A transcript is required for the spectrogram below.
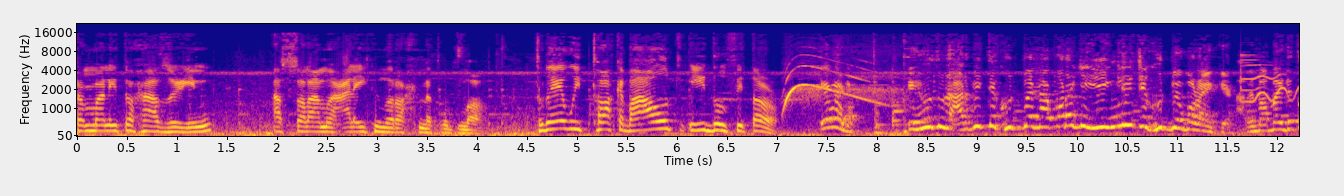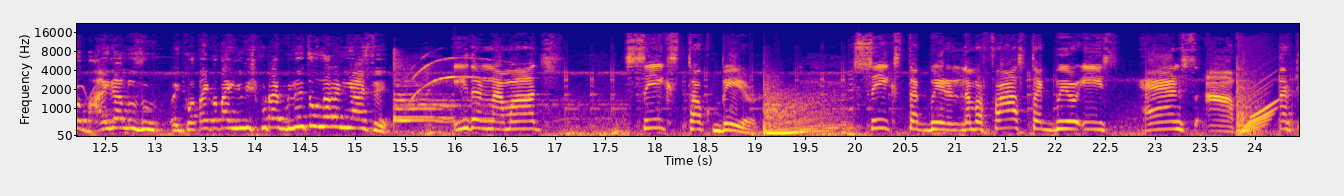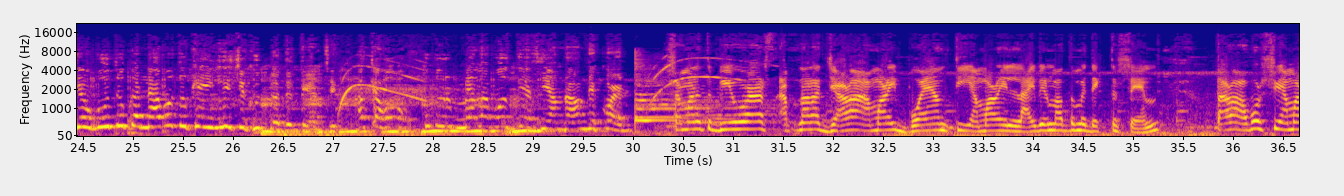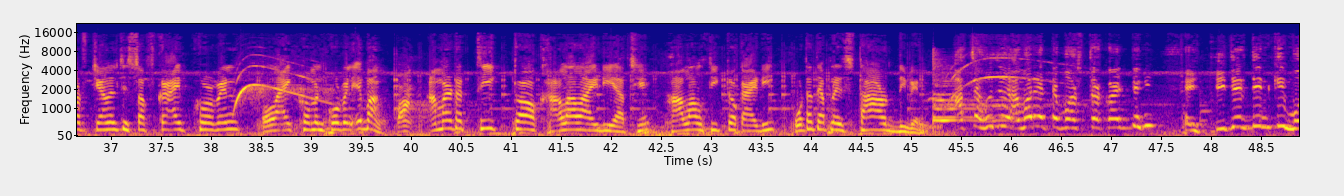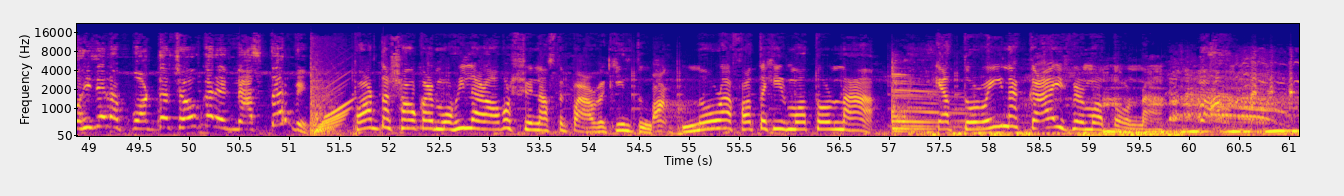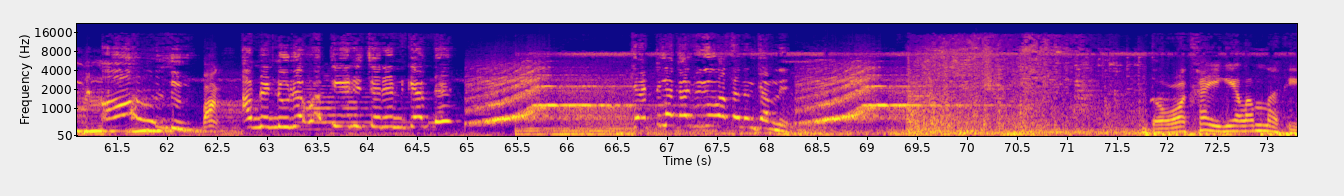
সম্মানিত হাজরিন আসসালামু আলাইকুম রহমতুল্লাহ Today we talk about Eid ul-Fitr. এ বেটা এ আরবিতে খুঁজবে না পড়ে কি ইংলিশে খুঁজবে পড়ায় কে আরে বাবা এটা তো ভাইরাল হুজুর ওই কথায় কথা ইংলিশ ফুটায় বলেই তো ওনারা নিয়ে আসে ঈদের নামাজ six takbir. Six takbir. Number first takbir is hands up আর কেউ বুঝুক আর না বুঝুক ইংলিশে খুঁজবে দিতে আছে। আচ্ছা হুজুর মেলা বলতে আছি আমরা আমাদের কয়েন সম্মানিত ভিউয়ার্স আপনারা যারা আমার এই বয়ানটি আমার এই লাইভের মাধ্যমে দেখতেছেন তারা অবশ্যই আমার চ্যানেলটি সাবস্ক্রাইব করবেন লাইক কমেন্ট করবেন এবং আমার একটা টিকটক হালাল আইডি আছে হালাল টিকটক আইডি ওটাতে আপনার স্টার দিবেন। কয়েন দেখি এই ঈদের দিন কি মহিলারা পর্দা সহকারে নাচতে পারবে পর্দা সহকারে মহিলারা অবশ্যই নাচতে পারবে কিন্তু নোরা ফতেহির মতো না। ক্যাতরিনা কাইফের মতো না। আপনি নুরে এনেছেন কেমনে? ক্যাটিলা কেমনে? দোয়া খাই গেলাম নাকি?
